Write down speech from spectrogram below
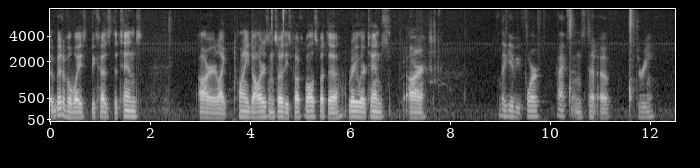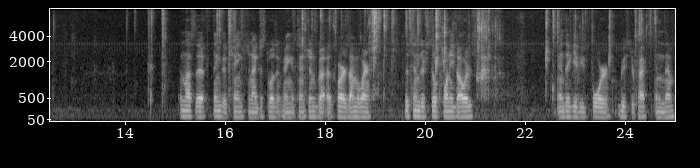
a bit of a waste because the tins are like $20 and so are these Pokeballs, but the regular tins are, they give you four packs instead of three. Unless if things have changed and I just wasn't paying attention, but as far as I'm aware, the are still $20 and they give you four booster packs in them.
